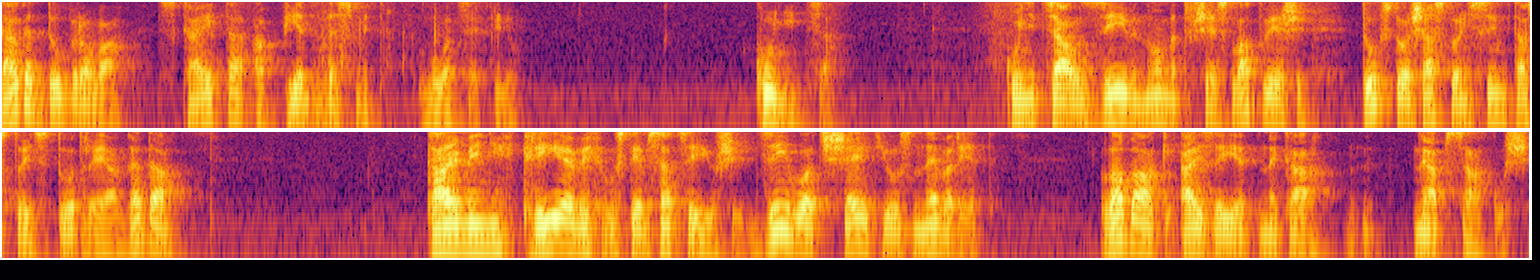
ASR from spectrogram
Tagad Dubrovā skaita ap 50 locekļu. Kuņica. Kuņicā uz dzīvi nometušies latvieši 1882. gadā. Kaimiņi, krievi uz tiem sacījuši: dzīvot šeit jūs nevariet. Labāki aiziet nekā neapsākuši.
